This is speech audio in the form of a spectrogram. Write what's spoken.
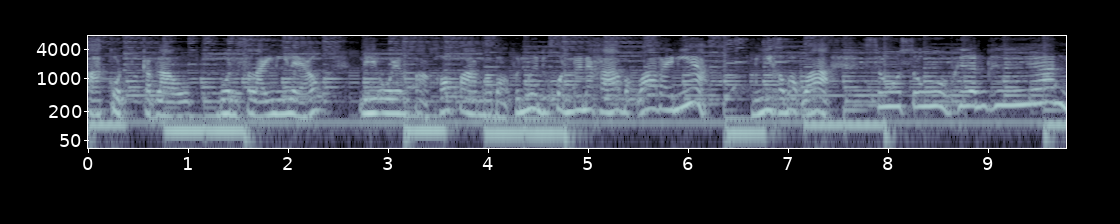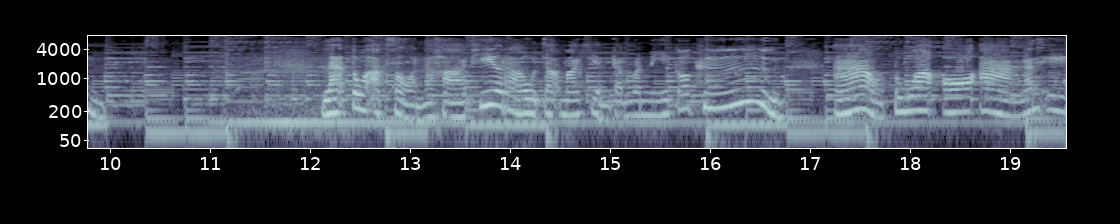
ปรากฏกับเราบนสไลด์นี้แล้วลีโอยังฝากข้อความมาบอกเพื่อนๆทุกคนด้วยนะคะ บอกว่าอะไรเนี่ย นี่เขาบอกว่า สู้สู้เพื่อนเพื่อนๆ และตัวอักษรนะคะที่เราจะมาเขียนกันวันนี้ก็คือ อ้าว ตัวออ่างนั่นเอง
